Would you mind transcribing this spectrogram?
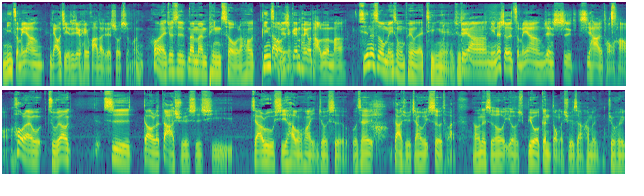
你怎么样了解这些黑话到底在说什么？后来就是慢慢拼凑，然后拼凑，你是跟朋友讨论吗？其实那时候没什么朋友在听，哎，就是对。啊，你那时候是怎么样认识嘻哈的同好啊？后来我主要是到了大学时期，加入嘻哈文化研究社。我在大学加入社团，然后那时候有比我更懂的学长，他们就会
